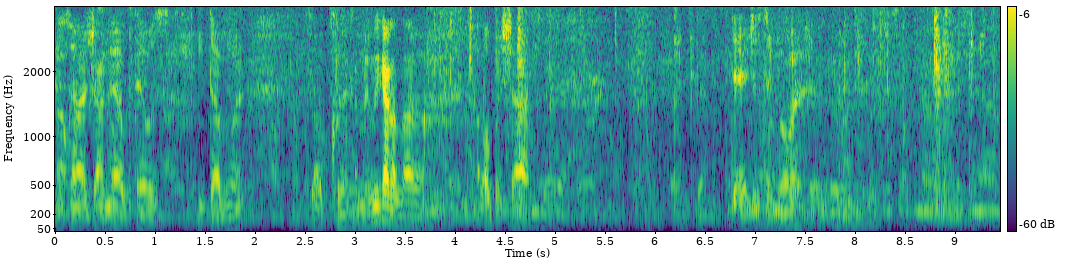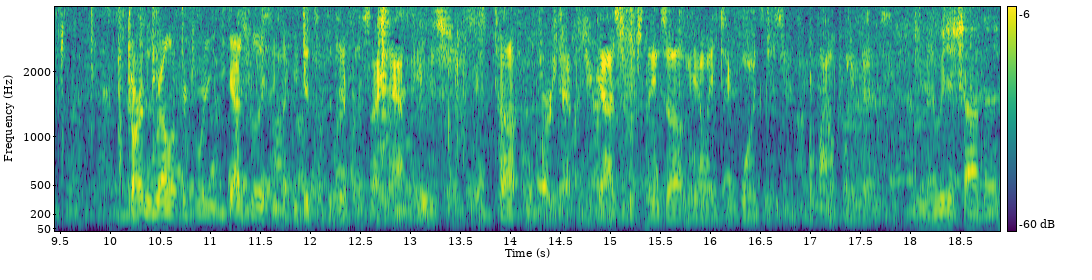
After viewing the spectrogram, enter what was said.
inside Jarnell, but they was doubling so quick. I mean, we got a lot of open shots. They just go in. Garden Releford, where you guys really seemed like you did something different in the second half. It was tough in the first half. Did you guys switch things up? And only had two points in the final 20 minutes. I mean, we just tried to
